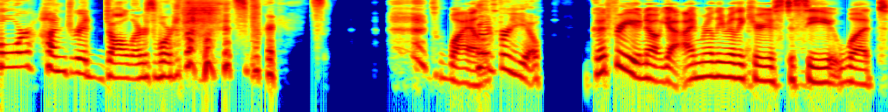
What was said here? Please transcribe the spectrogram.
$400 worth of this brand it's wild. Good for you. Good for you. No, yeah, I'm really, really curious to see what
